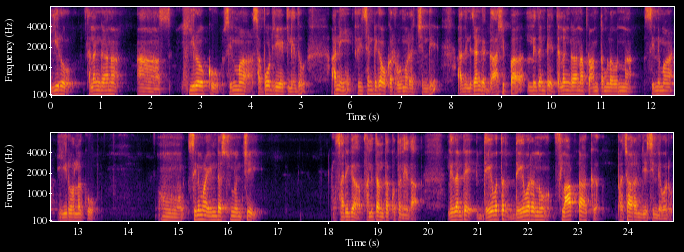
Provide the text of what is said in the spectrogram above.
హీరో తెలంగాణ హీరోకు సినిమా సపోర్ట్ చేయట్లేదు అని రీసెంట్గా ఒక రూమర్ వచ్చింది. అది నిజంగా గాసిపా లేదంటే తెలంగాణ ప్రాంతంలో ఉన్న సినిమా హీరోలకు సినిమా ఇండస్ట్రీ నుంచి సరిగా ఫలితం దక్కుతలేదా? లేదంటే దేవత దేవరను ఫ్లాప్ టాక్ ప్రచారం చేసింది ఎవరు?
